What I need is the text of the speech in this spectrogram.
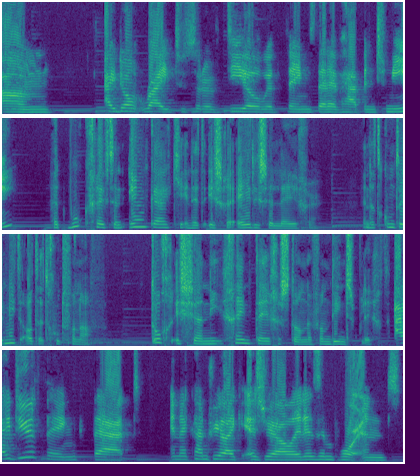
Um, I don't write to sort of deal with things that have happened to me. Het boek geeft een inkijkje in het Israëlische leger. En dat komt er niet altijd goed vanaf. Toch is Shani geen tegenstander van dienstplicht. I do think that in a country like Israel, it is important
